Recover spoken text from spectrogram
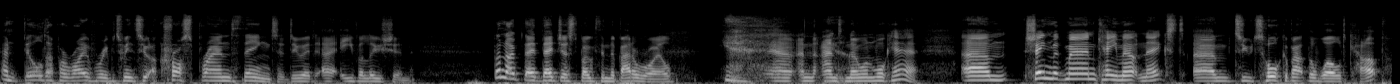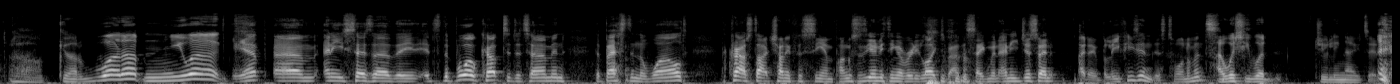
and build up a rivalry between the two, a cross brand thing to do it at Evolution. But no, they're, they're just both in the Battle Royal. Yeah. Uh, and and no one will care. Um, Shane McMahon came out next um, to talk about the World Cup. Oh God, what up, Newark? Yep, um, and he says uh, the it's the World Cup to determine the best in the world. The crowd started chanting for CM Punk. This is the only thing I really liked about the segment, and he just went, "I don't believe he's in this tournament." I wish he would. Duly noted.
